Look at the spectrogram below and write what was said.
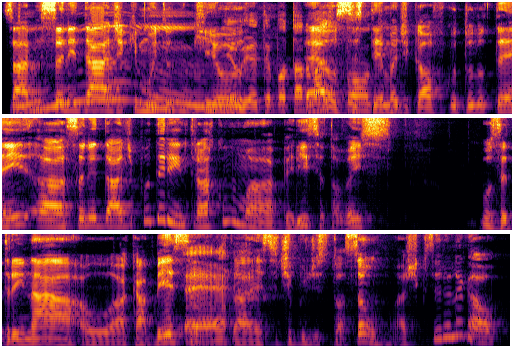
Sabe, hum, sanidade que muito que eu, eu ia ter botado é, o ponto. sistema de cálculo tudo tem, a sanidade poderia entrar como uma perícia, talvez. Você treinar a cabeça é. para esse tipo de situação, acho que seria legal.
